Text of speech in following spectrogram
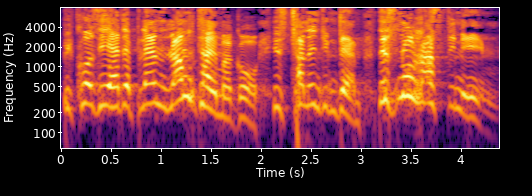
because he had a plan long time ago, he's challenging them. There's no rust in him.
